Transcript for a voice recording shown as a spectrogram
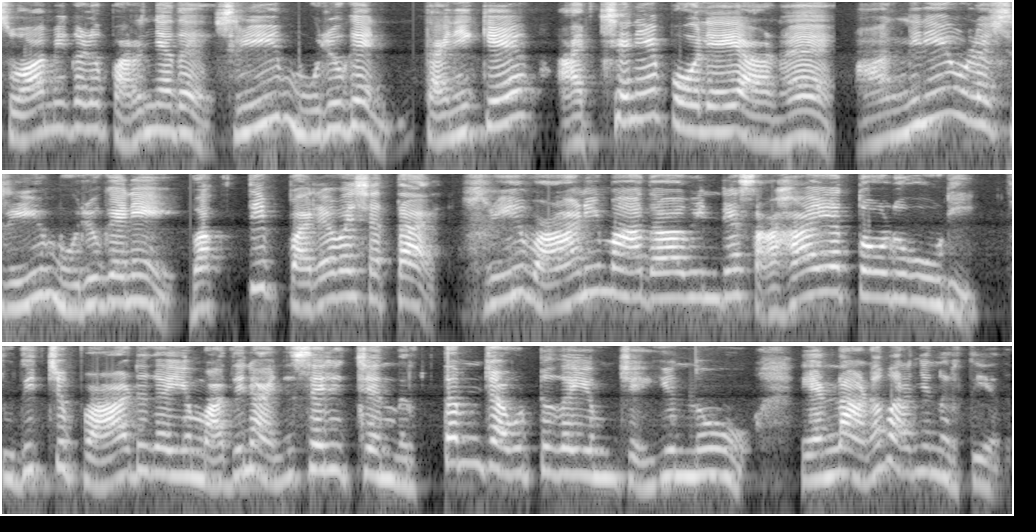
സ്വാമികൾ പറഞ്ഞത് ശ്രീ മുരുകൻ തനിക്ക് അച്ഛനെ പോലെയാണ്. അങ്ങനെയുള്ള ശ്രീ മുരുകനെ ഭക്തി പരവശത്താൽ ശ്രീ വാണിമാതാവിന്റെ സഹായത്തോടുകൂടി തുതിച്ചു പാടുകയും അതിനനുസരിച്ച് നൃത്തം ചവിട്ടുകയും ചെയ്യുന്നു എന്നാണ് പറഞ്ഞു നിർത്തിയത്.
